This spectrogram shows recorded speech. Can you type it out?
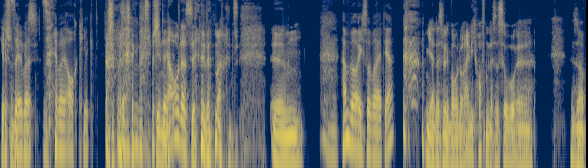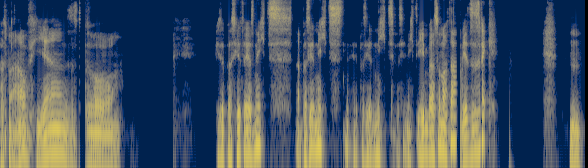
jetzt, jetzt selber, selber auch klickt bestellt. genau dasselbe macht. Ähm, Haben wir euch soweit, ja? Ja, das will, wollen wir doch eigentlich hoffen, dass es so, äh, so, pass mal auf, hier, so, wieso passiert da jetzt nichts? Da passiert nichts, passiert nichts, passiert nichts. Eben warst du noch da, jetzt ist es weg. Hm,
